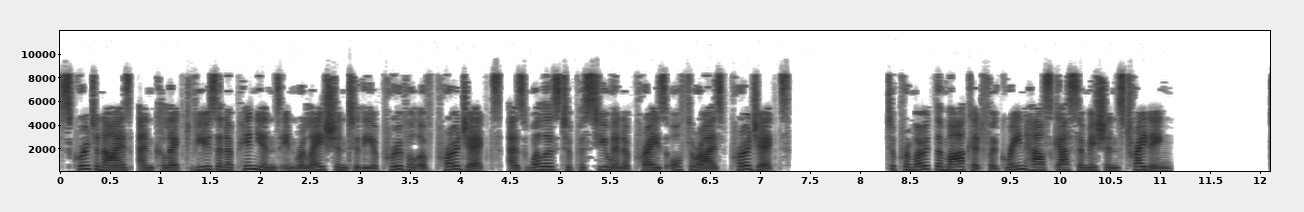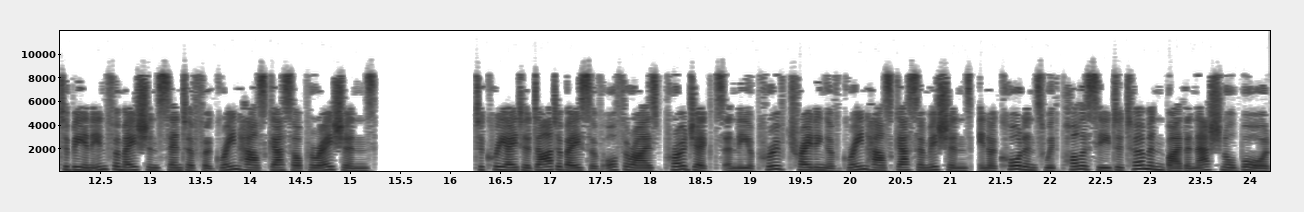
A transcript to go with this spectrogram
scrutinize, and collect views and opinions in relation to the approval of projects, as well as to pursue and appraise authorized projects to promote the market for greenhouse gas emissions trading to be an information center for greenhouse gas operations to create a database of authorized projects and the approved trading of greenhouse gas emissions, in accordance with policy determined by the National Board.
